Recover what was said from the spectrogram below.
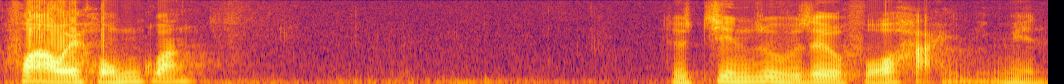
化为红光，就进入这个佛海里面。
